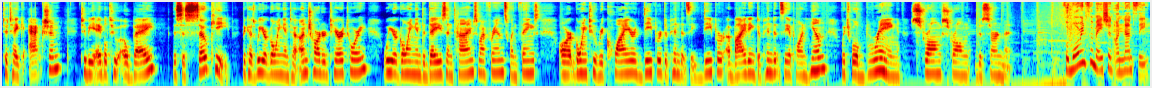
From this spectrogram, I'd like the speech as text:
to take action, to be able to obey. This is so key because we are going into uncharted territory. We are going into days and times, my friends, when things are going to require deeper dependency, deeper abiding dependency upon Him, which will bring strong, strong discernment. For more information on Nancy,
